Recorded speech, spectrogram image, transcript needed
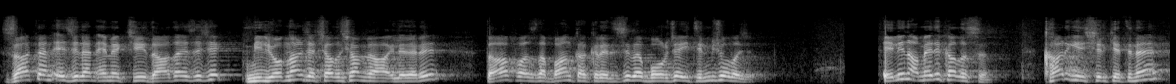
Zaten ezilen emekçiyi daha da ezecek. Milyonlarca çalışan ve aileleri daha fazla banka kredisi ve borca itilmiş olacak. Elin Amerikalısı Cargill şirketine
